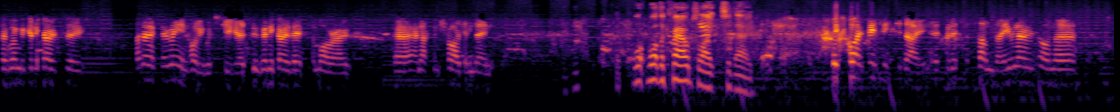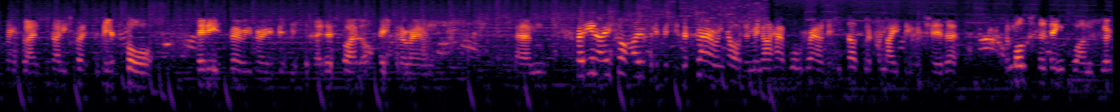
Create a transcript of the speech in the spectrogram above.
So when we're going to go to, I don't know if they're in Hollywood Studios, we're going to go there tomorrow, uh, and I can try them then. What what are the crowds like today? It's quite busy today, uh, but it's a Sunday. Even though it's on uh, spring plans, it's only supposed to be at four. It is very, very busy today. There's quite a lot of people around. Um, but you know, it's not overly busy. The flower and garden. I mean, I have walked around it. It does look amazing this year. The, the Monsters Inc. ones look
